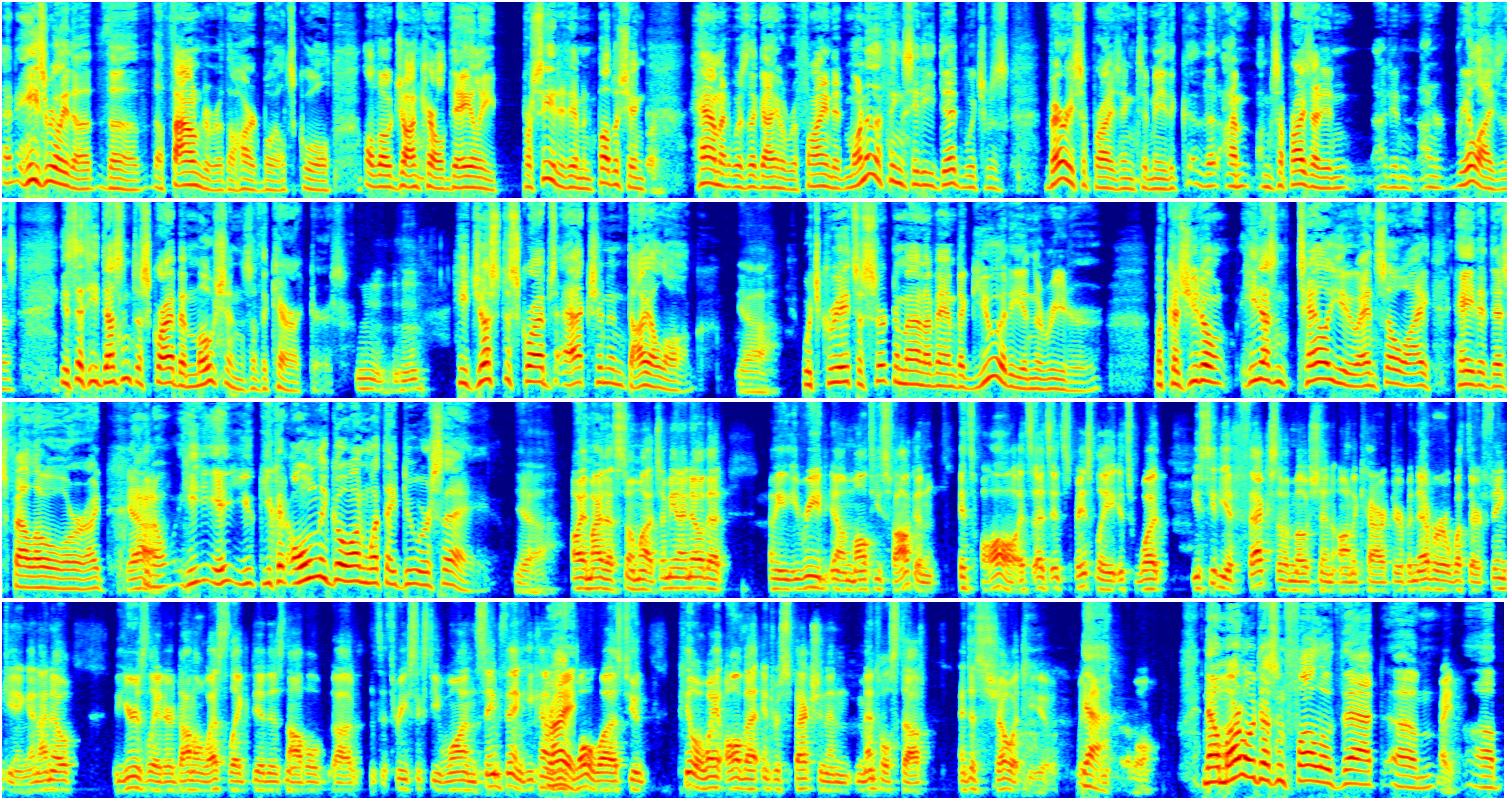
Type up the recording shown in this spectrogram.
and he's really the the the founder of the hard boiled school, although John Carroll Daly preceded him in publishing. Sure. Hammett was the guy who refined it. And one of the things that he did, which was very surprising to me, that, that I'm I'm surprised I didn't I didn't realize this, is that he doesn't describe emotions of the characters. Mm-hmm. He just describes action and dialogue. Yeah. Which creates a certain amount of ambiguity in the reader because you don't he doesn't tell you and so I hated this fellow or I yeah. you know he you you can only go on what they do or say. Yeah. Oh, I admire that so much. I mean, I know that I mean, you read you know, Maltese Falcon, it's all it's, it's it's basically it's what you see the effects of emotion on a character, but never what they're thinking. And I know years later, Donald Westlake did his novel, uh, it's a 361, same thing. He kind of right. his goal was to peel away all that introspection and mental stuff and just show it to you. yeah. Now uh, Marlowe doesn't follow that um, right. Uh,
